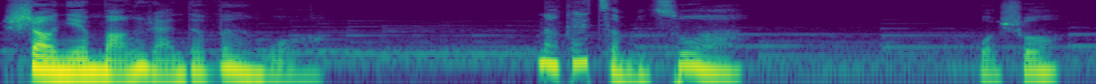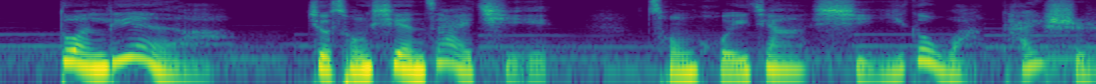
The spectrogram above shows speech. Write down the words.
少年茫然地问我：“那该怎么做啊？”我说：“锻炼啊，就从现在起，从回家洗一个碗开始。”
